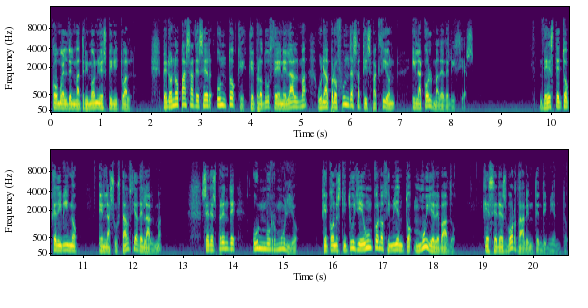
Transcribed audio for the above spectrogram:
como el del matrimonio espiritual, pero no pasa de ser un toque que produce en el alma una profunda satisfacción y la colma de delicias. De este toque divino en la sustancia del alma se desprende un murmullo que constituye un conocimiento muy elevado que se desborda al entendimiento.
